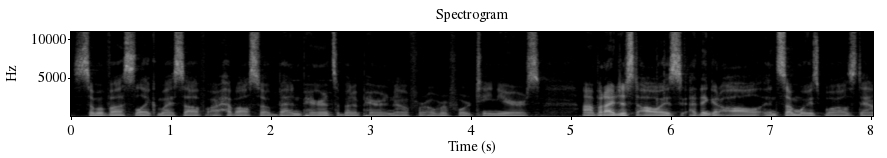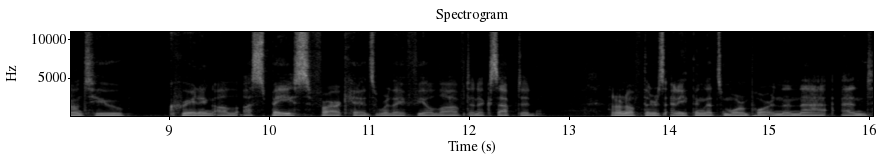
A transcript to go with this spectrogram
some of us, like myself, have also been parents. I've been a parent now for over 14 years. Uh, but I just always, I think it all in some ways boils down to creating a, a space for our kids where they feel loved and accepted. I don't know if there's anything that's more important than that. And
